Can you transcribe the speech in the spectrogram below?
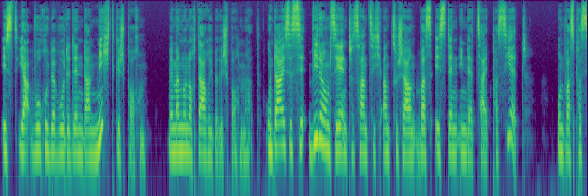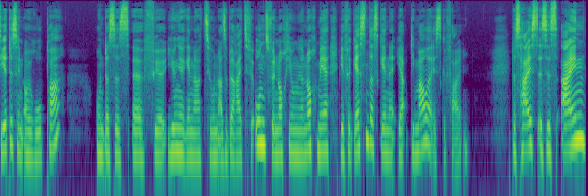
ist, ja, worüber wurde denn dann nicht gesprochen? wenn man nur noch darüber gesprochen hat. Und da ist es wiederum sehr interessant, sich anzuschauen, was ist denn in der Zeit passiert und was passiert ist in Europa und das ist äh, für jüngere Generationen, also bereits für uns, für noch jüngere, noch mehr. Wir vergessen das gerne. Ja, die Mauer ist gefallen. Das heißt, es ist ein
